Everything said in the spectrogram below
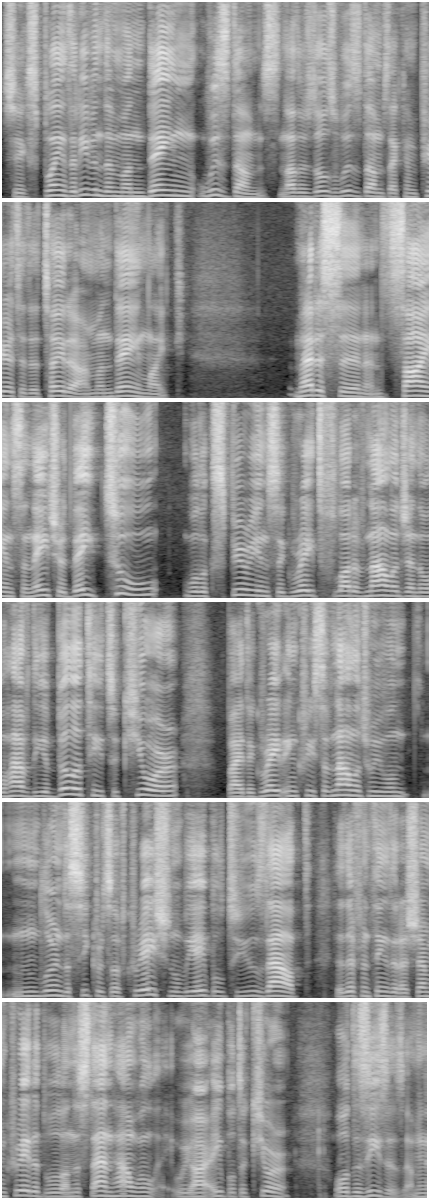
So he explains that even the mundane wisdoms, in other words, those wisdoms that compare to the Torah are mundane, like medicine and science and nature, they too will experience a great flood of knowledge and they will have the ability to cure by the great increase of knowledge, we will learn the secrets of creation. We'll be able to use out the different things that Hashem created. We'll understand how we'll, we are able to cure all diseases. I mean,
